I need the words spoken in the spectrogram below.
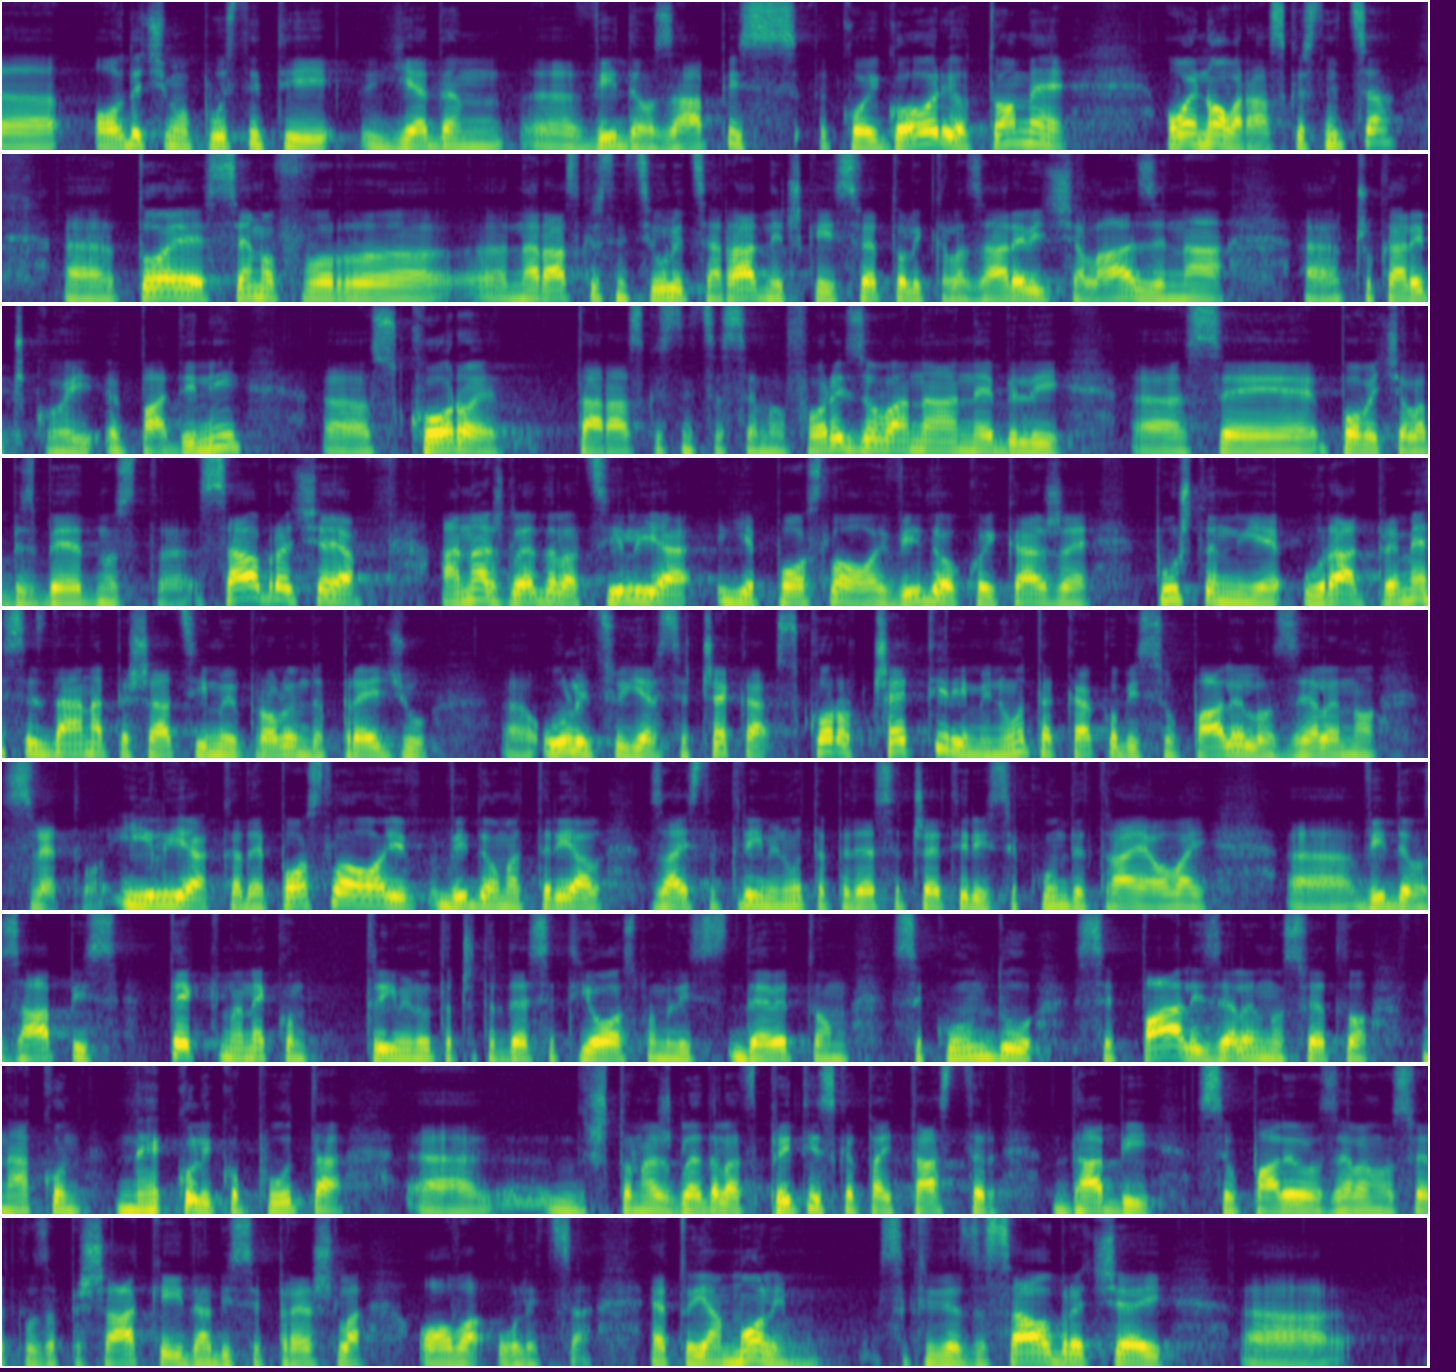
ovde ćemo pustiti jedan e, video zapis koji govori o tome Ovo je nova raskrsnica. E, to je semafor na raskrsnici ulica Radničke i Svetolika Lazarevića Laze na Čukaričkoj padini. Skoro je ta raskrsnica semaforizovana, ne bili se povećala bezbednost saobraćaja, a naš gledalac Ilija je poslao ovaj video koji kaže pušten je u rad pre mesec dana, pešaci imaju problem da pređu ulicu jer se čeka skoro 4 minuta kako bi se upalilo zeleno svetlo. Ilija, kada je poslao ovaj video materijal, zaista 3 minuta 54 sekunde traje ovaj video zapis, tek na nekom 3 minuta 48. ili 9. sekundu se pali zeleno svetlo nakon nekoliko puta e, što naš gledalac pritiska taj taster da bi se upalilo zeleno svetlo za pešake i da bi se prešla ova ulica. Eto, ja molim Sekretarijat za saobraćaj, e,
